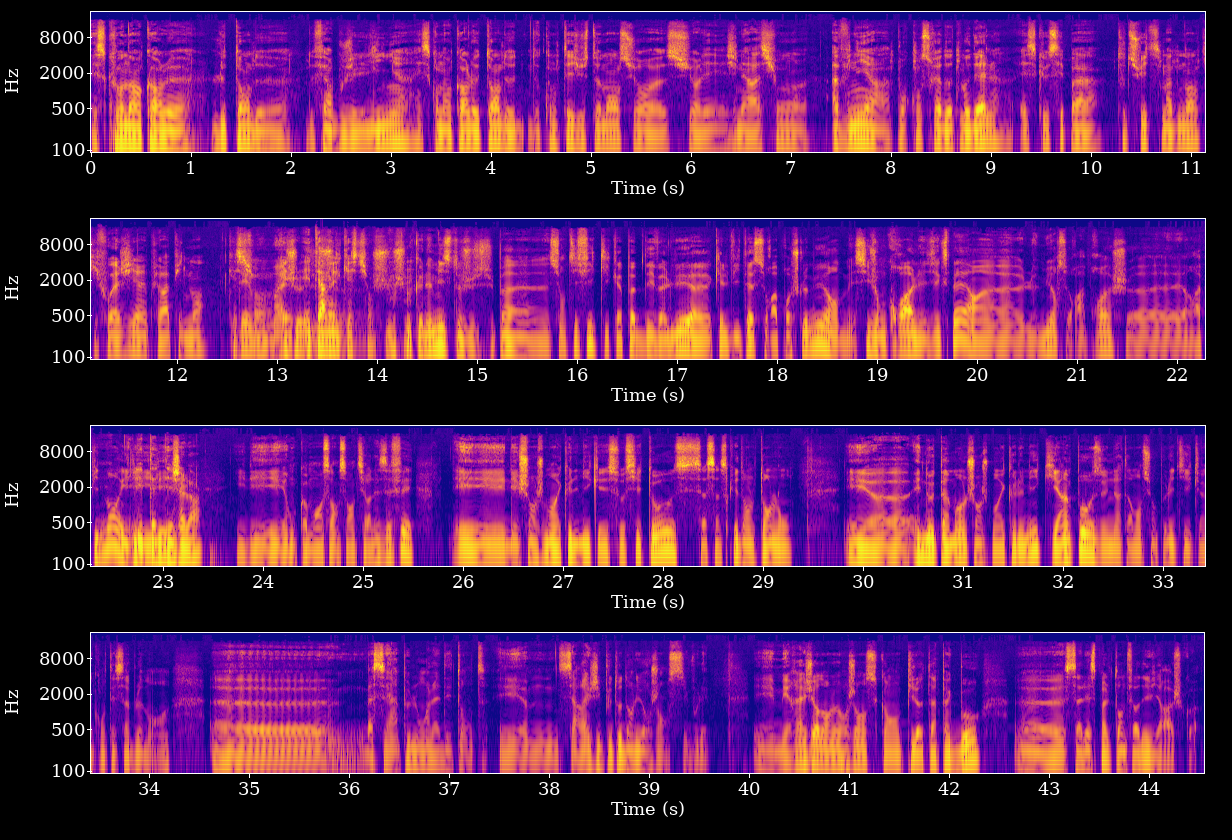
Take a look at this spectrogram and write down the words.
Est-ce qu'on a encore le, le temps de, de, faire bouger les lignes? Est-ce qu'on a encore le temps de, de, compter justement sur, euh, sur les générations euh, à venir pour construire d'autres modèles Est-ce que c'est pas tout de suite maintenant qu'il faut agir et plus rapidement? Question, éternelle question. Je, suis économiste, je ne suis pas scientifique qui est capable d'évaluer à quelle vitesse se rapproche le mur. Mais si j'en crois les experts, euh, le mur se rapproche rapidement. Il, est peut-être déjà là il est, on commence à en sentir les effets. Et les changements économiques et sociétaux, ça s'inscrit dans le temps long. Et, euh, et, notamment le changement économique qui impose une intervention politique, incontestablement. Hein. Euh, bah c'est un peu long à la détente. Et euh, ça régit plutôt dans l'urgence, si vous voulez. Et, mais réagir dans l'urgence quand on pilote un paquebot, ça laisse pas le temps de faire des virages. Quoi.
